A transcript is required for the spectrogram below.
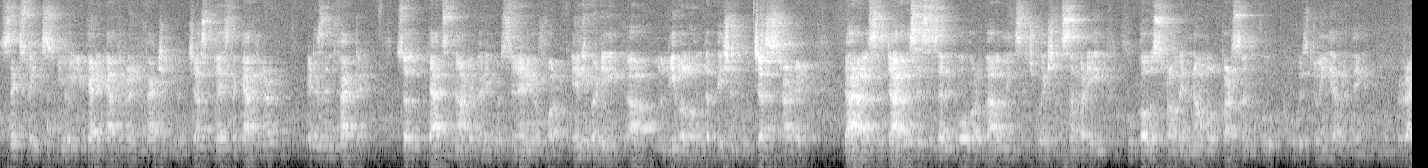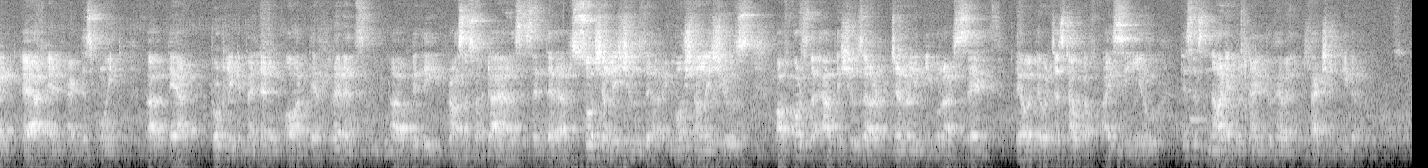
Six weeks, you, you get a catheter infection. You just place the catheter, it is infected. So that's not a very good scenario for anybody, uh, leave alone the patient who just started dialysis. Dialysis is an overwhelming situation. Somebody who goes from a normal person who, who is doing everything right, uh, and at this point, uh, they are totally dependent on their parents uh, with the process of dialysis. And there are social issues, there are emotional issues. Of course, the health issues are generally people are sick. They were, they were just out of ICU. This is not a good time to have an infection either.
